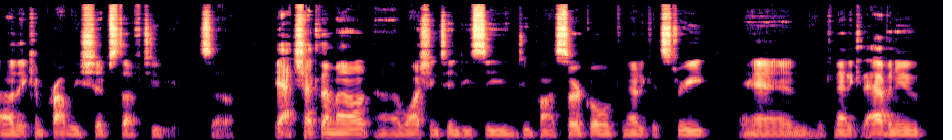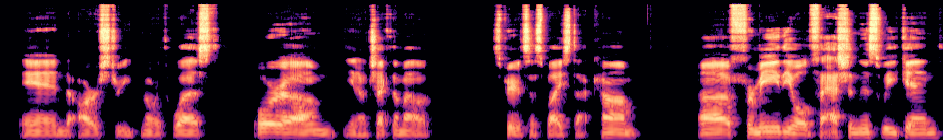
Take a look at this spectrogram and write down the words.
uh, they can probably ship stuff to you. So yeah, check them out. Uh, Washington D.C. And DuPont Circle, Connecticut Street, and Connecticut Avenue, and R Street Northwest. Or um, you know, check them out. Spiritsandspice.com. Uh, for me, the old fashioned this weekend.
